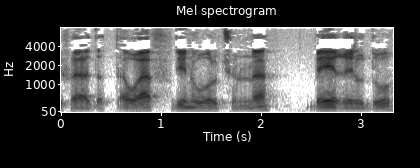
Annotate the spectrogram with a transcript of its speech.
إفادة أواف دين ولشنا بيغل دو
